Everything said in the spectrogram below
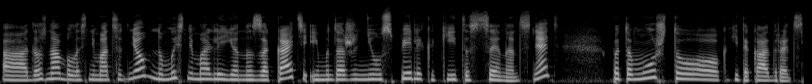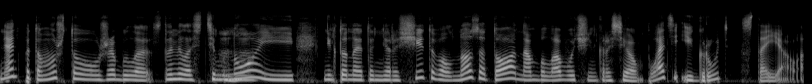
а, должна была сниматься днем, но мы снимали ее на закате, и мы даже не успели какие-то сцены отснять, потому что какие-то кадры отснять, потому что уже было становилось темно, угу. и никто на это не рассчитывал, но зато она была в очень красивом платье, и грудь стояла.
